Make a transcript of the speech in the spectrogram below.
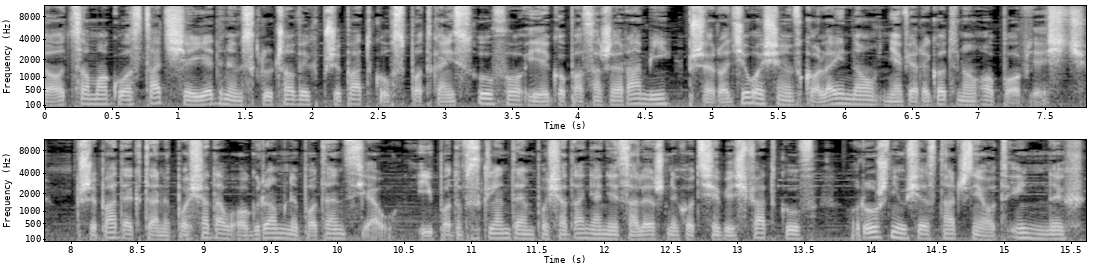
To, co mogło stać się jednym z kluczowych przypadków spotkań z UFO i jego pasażerami, przerodziło się w kolejną, niewiarygodną opowieść. Przypadek ten posiadał ogromny potencjał i pod względem posiadania niezależnych od siebie świadków różnił się znacznie od innych,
